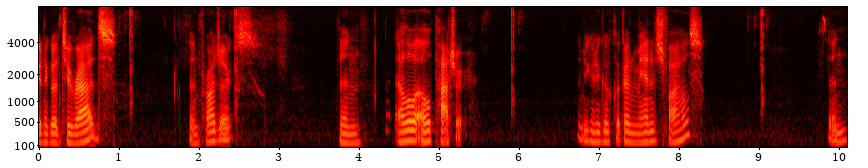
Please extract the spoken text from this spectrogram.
Gonna go to RADs, then projects, then LOL patcher. Then you're gonna go click on manage files. Then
